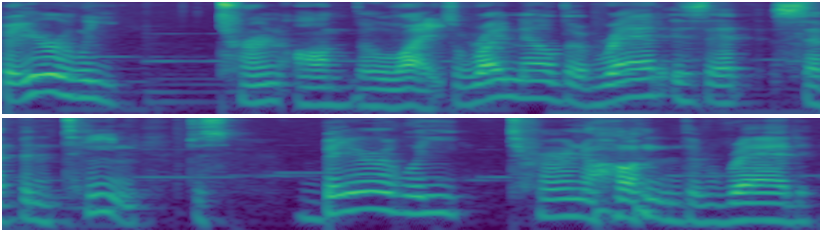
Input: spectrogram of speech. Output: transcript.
barely turn on the light. So right now the red is at 17. Just barely turn on the red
